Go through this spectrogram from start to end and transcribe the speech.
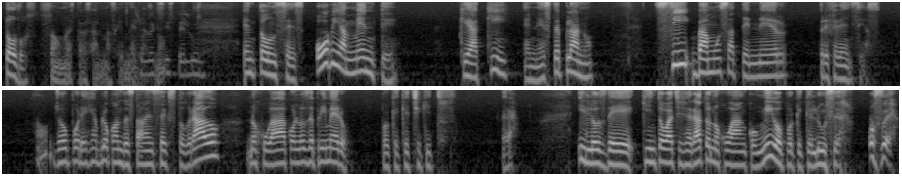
todos son nuestras almas gemelas. Solo ¿no? existe el uno. Entonces, obviamente que aquí, en este plano, sí vamos a tener preferencias. ¿no? Yo, por ejemplo, cuando estaba en sexto grado, no jugaba con los de primero, porque qué chiquitos. Y los de quinto bachillerato no jugaban conmigo, porque qué loser, o sea,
